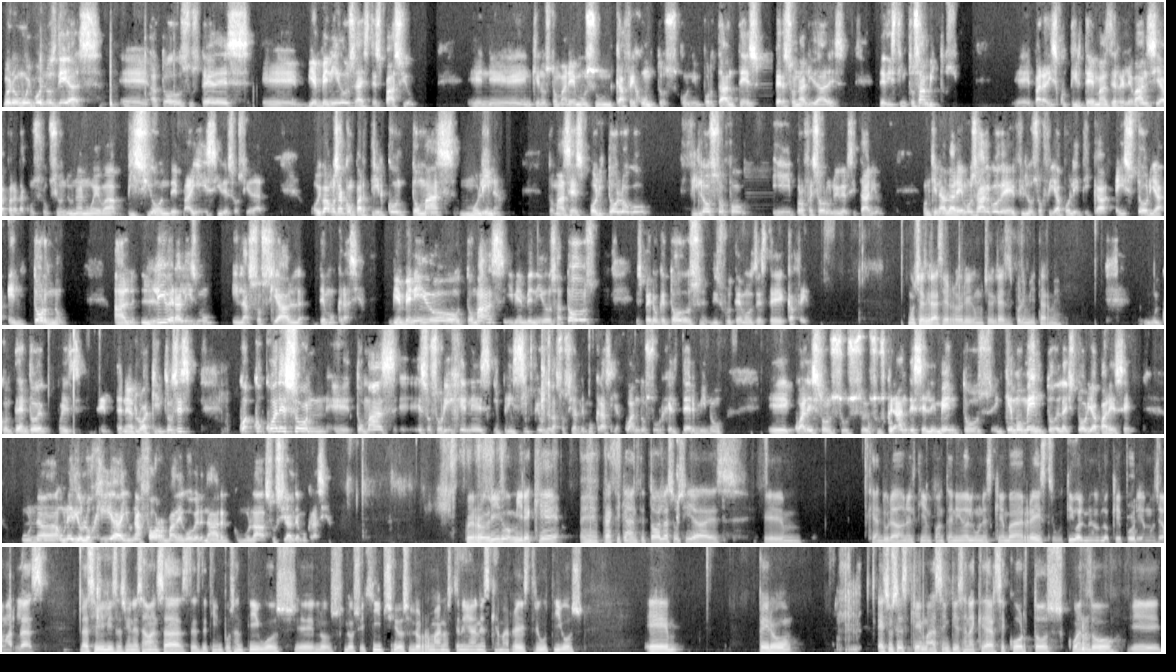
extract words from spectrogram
Bueno, muy buenos días eh, a todos ustedes. Eh, bienvenidos a este espacio eh, en, que nos tomaremos un café juntos con importantes personalidades de distintos ámbitos para discutir temas de relevancia para la construcción de una nueva visión de país y de sociedad. Hoy vamos a compartir con Tomás Molina. Tomás es politólogo, filósofo y profesor universitario con quien hablaremos algo de filosofía política e historia en torno al liberalismo y la socialdemocracia. Bienvenido Tomás y bienvenidos a todos. Espero que todos disfrutemos de este café. Muchas gracias Rodrigo, muchas gracias por invitarme. Muy contento de, pues, tenerlo aquí. Entonces, ¿cuáles son, eh, Tomás, esos orígenes y principios de la socialdemocracia? ¿Cuándo surge el término eh, cuáles son sus, sus, grandes elementos, en qué momento de la historia aparece una, una ideología y una forma de gobernar como la socialdemocracia. Pues Rodrigo, mire que eh, prácticamente todas las sociedades em, que han durado en el tiempo han tenido algún esquema redistributivo, al menos lo que podríamos llamar las, las civilizaciones avanzadas. Desde tiempos antiguos, eh, los, los, egipcios y los romanos tenían esquemas redistributivos. Em, pero esos esquemas empiezan a quedarse cortos cuando eh,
